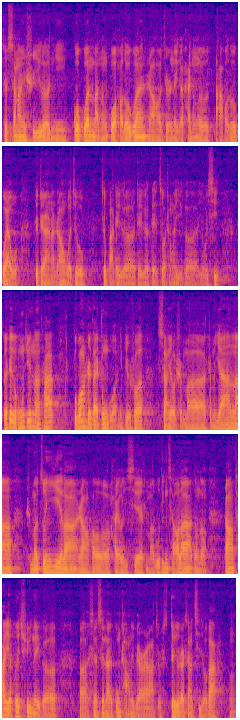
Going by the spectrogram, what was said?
就相当于是一个你过关吧，能过好多关，然后就是那个还能够打好多怪物，就这样的。然后我就就把这个这个给做成了一个游戏。所以这个红军呢，它不光是在中国，你比如说像有什么什么延安啦，什么遵义啦，然后还有一些什么泸定桥啦等等，然后他也会去那个啊，像现在工厂里边啊，就是这有点像七九八，嗯，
